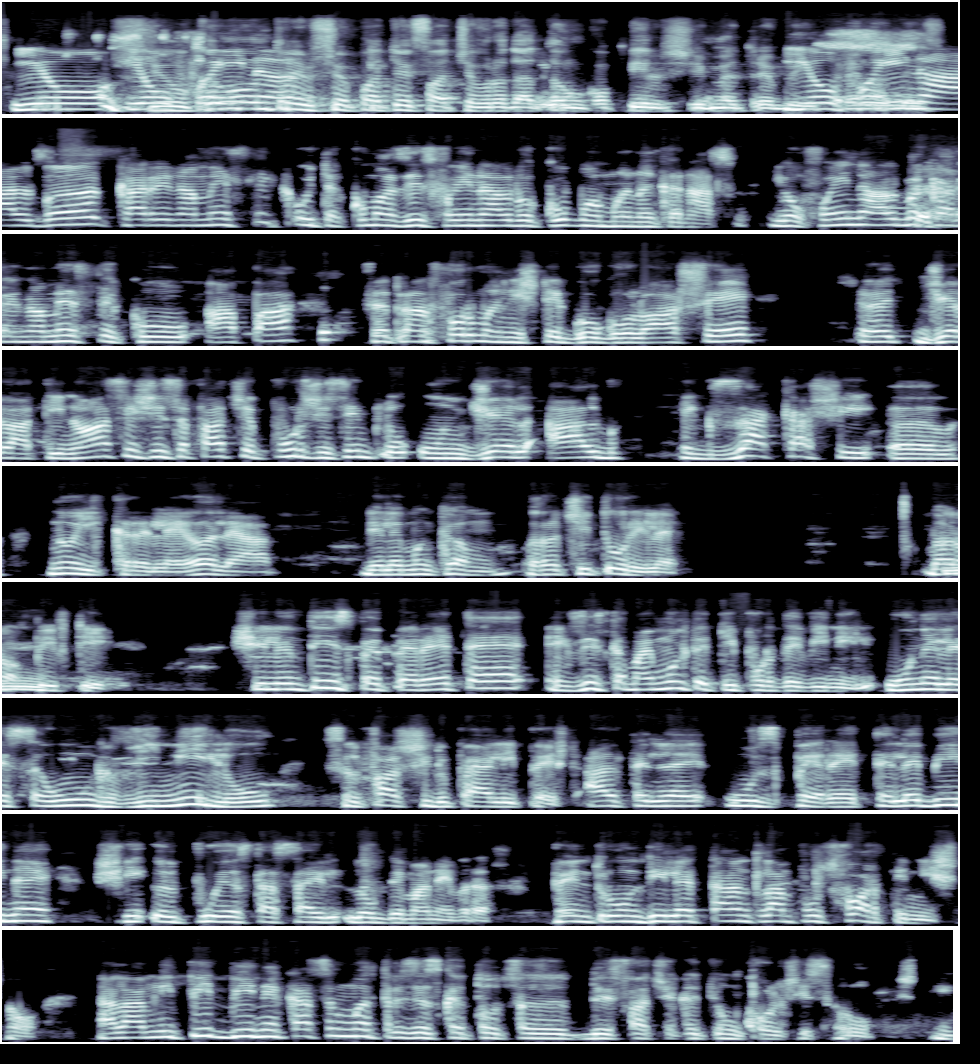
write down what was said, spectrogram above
E o, e Eu o că mă făină, întreb și eu, poate face vreodată un copil și mi-o trebuie e o prenadez. făină albă care în amestec, uite, cum a zis făină albă, cum mă mănâncă nasul. E o făină albă care în amestec cu apa se transformă în niște gogoloașe uh, gelatinoase și se face pur și simplu un gel alb exact ca și uh, nu icrele alea de le mâncăm, răciturile. Mă rog, Mm. pifti. Și îl întins pe perete, există mai multe tipuri de vinil. Unele să ung vinilul, să-l faci și după aia lipești. Altele uzi peretele bine și îl pui ăsta să ai loc de manevră. Pentru un diletant l-am pus foarte mișto. Dar l-am lipit bine ca să nu mă trezesc că tot să desface câte un colț și să rupe, știi?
